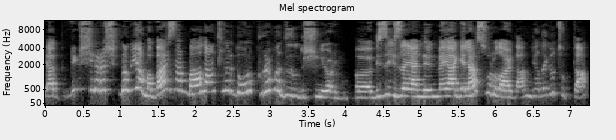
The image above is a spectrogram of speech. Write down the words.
ya bir şeyler açıklamıyor ama bazen bağlantıları doğru kuramadığını düşünüyorum. E, bizi izleyenlerin veya gelen sorulardan ya da YouTube'dan.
